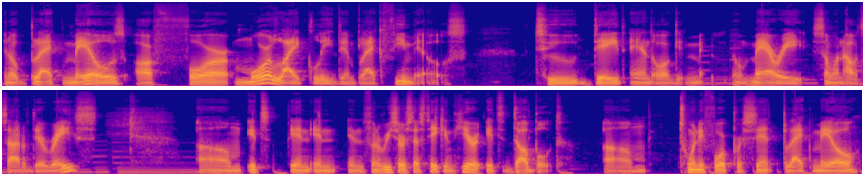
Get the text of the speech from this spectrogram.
you know, black males are far more likely than black females to date and or get know, marry someone outside of their race. Um, it's in in in from the research that's taken here, it's doubled. Um, 24% black male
